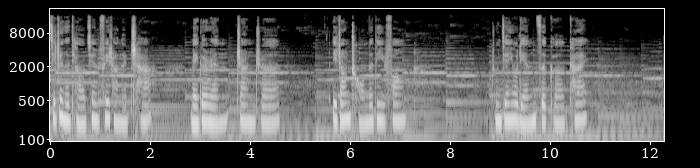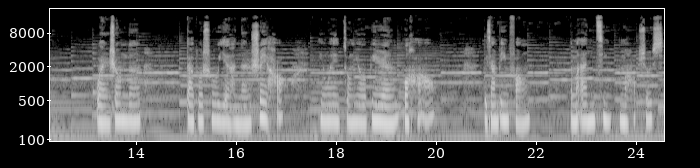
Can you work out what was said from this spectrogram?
急诊的条件非常的差，每个人站着一张床的地方，中间用帘子隔开。晚上呢，大多数也很难睡好，因为总有病人不好，不像病房。那么安静，那么好休息。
